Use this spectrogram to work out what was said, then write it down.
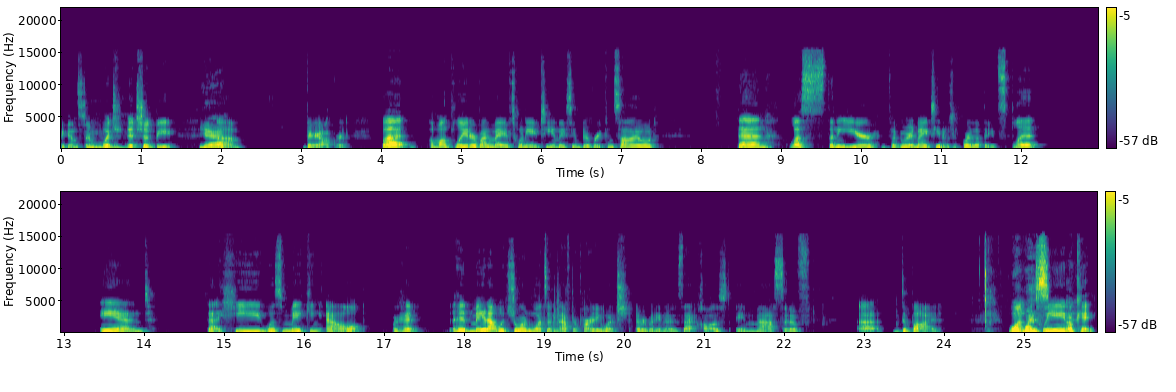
against him, which Mm. it should be. Yeah. Um, very awkward. But a month later, by May of 2018, they seem to have reconciled. Then, less than a year, February 19, it was reported that they had split and that he was making out or had had made out with Jordyn Woods at an after party, which everybody knows that caused a massive uh, divide. what one was between- okay?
